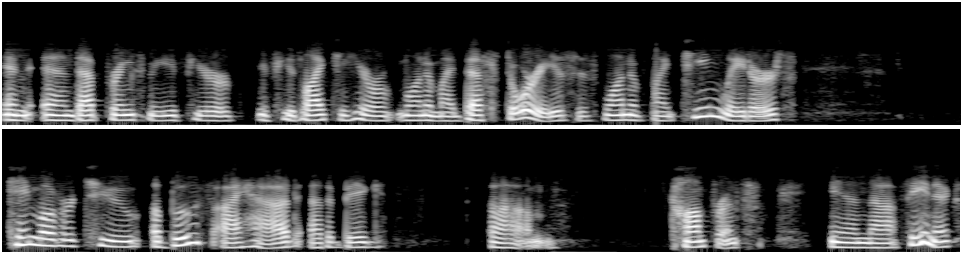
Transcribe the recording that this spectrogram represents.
And and that brings me if you're if you'd like to hear one of my best stories is one of my team leaders came over to a booth I had at a big um, conference in uh, Phoenix,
